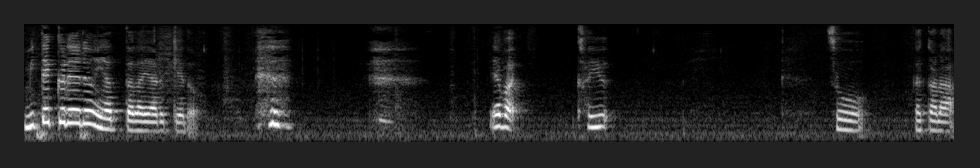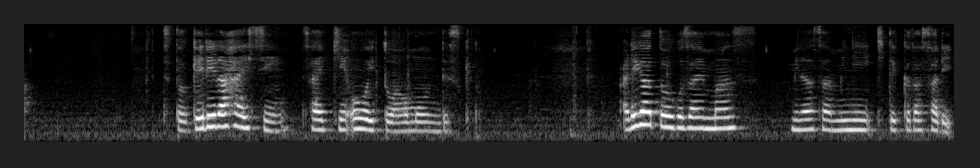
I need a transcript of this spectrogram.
見てくれるんやったらやるけど。やばい。かゆ。そう。だからちょっとゲリラ配信最近多いとは思うんですけど。ありがとうございます。皆さん見に来てくださり。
